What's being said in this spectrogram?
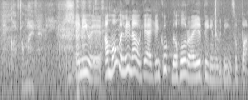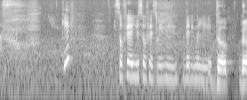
Thank God for my family. anyway, I'm more Malay now. Okay, I can cook the whole raya thing and everything. So pass. Okay. Sophia Yusuf has made me very Malay. The the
